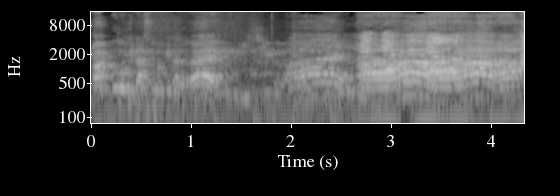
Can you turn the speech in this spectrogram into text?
あ動き出す動き出す。はい。はいあーあーあーあー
